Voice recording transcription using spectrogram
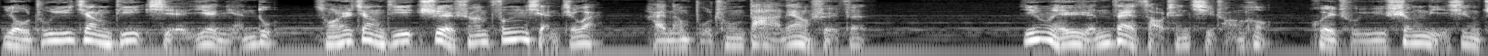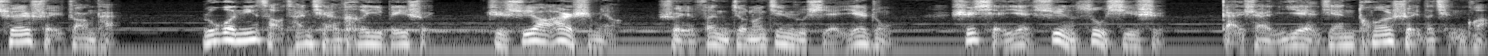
有助于降低血液粘度，从而降低血栓风险之外，还能补充大量水分。因为人在早晨起床后会处于生理性缺水状态。如果你早餐前喝一杯水，只需要二十秒，水分就能进入血液中，使血液迅速稀释，改善夜间脱水的情况。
